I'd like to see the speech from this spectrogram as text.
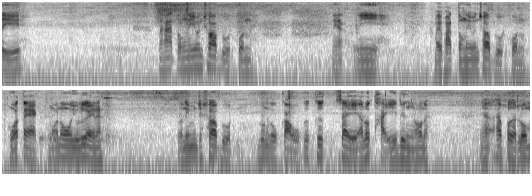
สีนะฮะตรงนี้มันชอบดูดคนเนี่ยนี่ ใบพัดตรงนี้มันชอบดูดคน หัวแตกหัวโนอยู่เรื่อยนะ ตัวนี้มันจะชอบดูดรุ่นเก่าๆกึกๆใส่อารถไถดึงเอาเนี่ยเนี่ยถ้าเปิดลม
